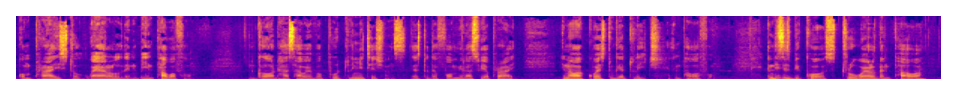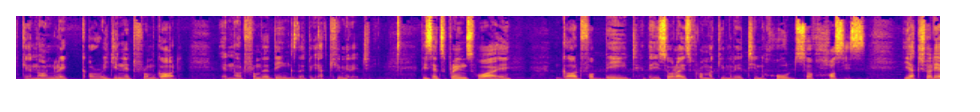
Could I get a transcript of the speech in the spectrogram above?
comprised of wealth and being powerful. God has, however, put limitations as to the formulas we apply in our quest to get rich and powerful. And this is because true wealth and power can only originate from God and not from the things that we accumulate. This explains why God forbade the Israelites from accumulating hordes of horses he actually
